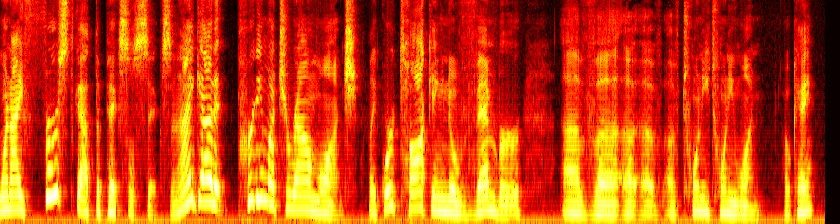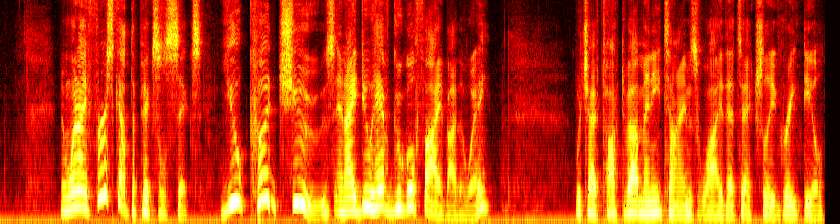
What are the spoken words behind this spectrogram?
when I first got the Pixel 6, and I got it pretty much around launch, like we're talking November of uh, of, of 2021, okay. And when I first got the Pixel 6, you could choose, and I do have Google Fi, by the way, which I've talked about many times, why that's actually a great deal.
